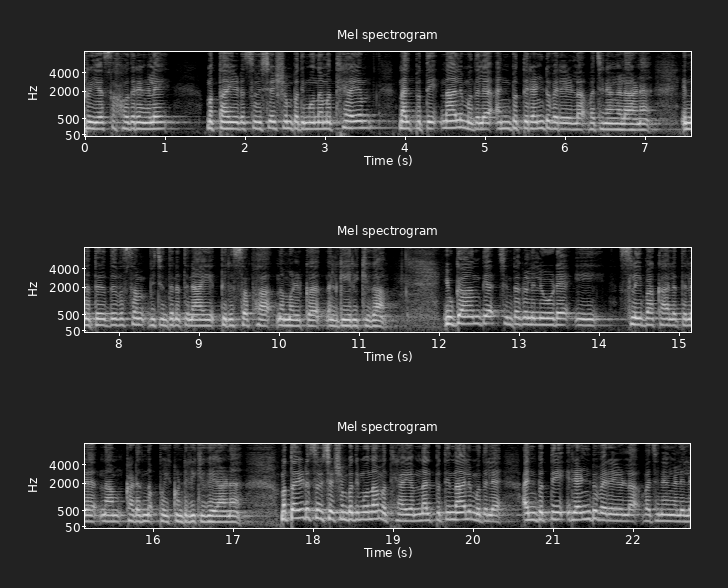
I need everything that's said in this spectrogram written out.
പ്രിയ സഹോദരങ്ങളെ മത്തായിയുടെ സുവിശേഷം പതിമൂന്നാം അധ്യായം നാൽപ്പത്തി നാല് മുതൽ അൻപത്തിരണ്ട് വരെയുള്ള വചനങ്ങളാണ്. ഇന്നത്തെ ദിവസം വിചിന്തനത്തിനായി തിരുസഭ നമ്മൾക്ക് നൽകിയിരിക്കുക. യുഗാന്ത്യ ചിന്തകളിലൂടെ ഈ സ്ലീബ കാലത്തിൽ നാം കടന്നു പോയിക്കൊണ്ടിരിക്കുകയാണ്. മത്തായിയുടെ സുവിശേഷം പതിമൂന്നാം അധ്യായം നാൽപ്പത്തിനാല് മുതൽ അൻപത്തി രണ്ട് വരെയുള്ള വചനങ്ങളിൽ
